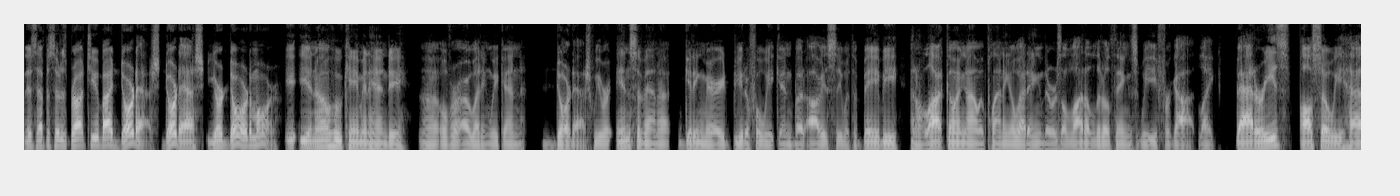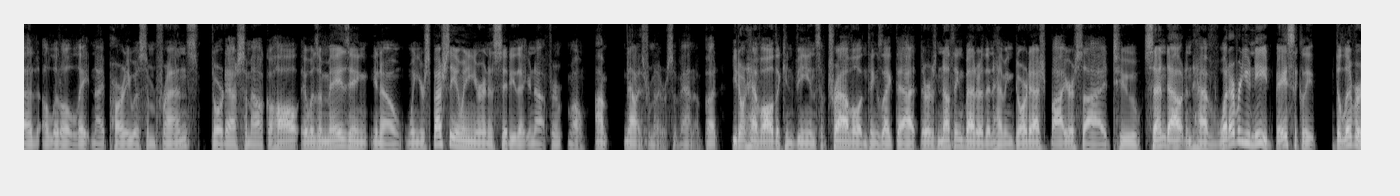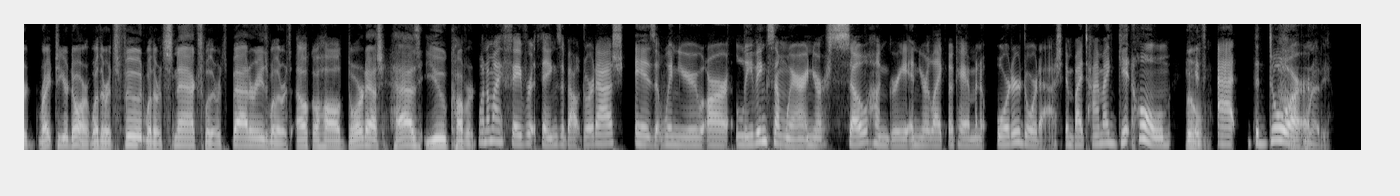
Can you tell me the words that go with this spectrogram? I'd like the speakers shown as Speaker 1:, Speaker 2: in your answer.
Speaker 1: This episode is brought to you by DoorDash. DoorDash, your door to more. Y- you know who came in handy uh, over our wedding weekend? DoorDash. We were in Savannah getting married, beautiful weekend, but obviously with a baby and a lot going on with planning a wedding, there was a lot of little things we forgot, like batteries. Also, we had a little late night party with some friends, DoorDash some alcohol. It was amazing, you know, when you're especially when you're in a city that you're not from well, I'm now he's familiar with Savannah, but you don't have all the convenience of travel and things like that. There's nothing better than having DoorDash by your side to send out and have whatever you need basically delivered right to your door. Whether it's food, whether it's snacks, whether it's batteries, whether it's alcohol, DoorDash has you covered.
Speaker 2: One of my favorite things about DoorDash is when you are leaving somewhere and you're so hungry and you're like, okay, I'm going to order DoorDash. And by the time I get home,
Speaker 1: Boom.
Speaker 2: it's at the door.
Speaker 1: And ready.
